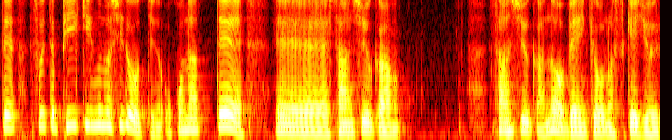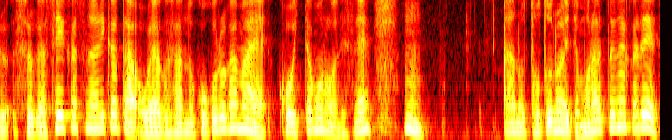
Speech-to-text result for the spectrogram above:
でそういったピーキングの指導っていうのを行って、えー、3週間3週間の勉強のスケジュールそれから生活のあり方親御さんの心構えこういったものをですね、うん、あの整えてもらった中で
